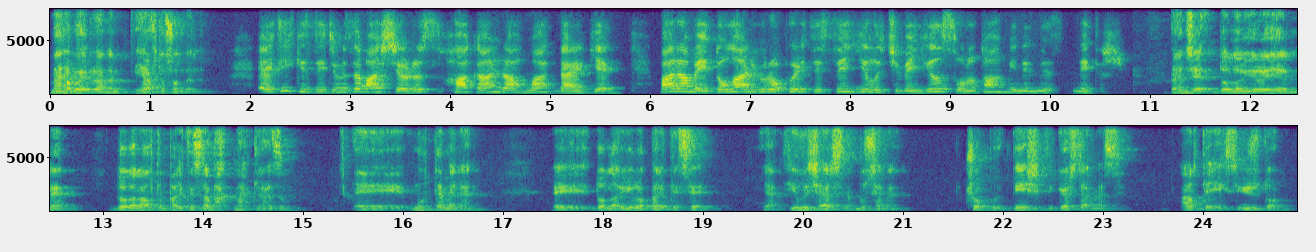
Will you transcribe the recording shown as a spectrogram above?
Merhaba Ebru Hanım, iyi hafta sonları. Evet, ilk izleyicimize başlıyoruz. Hakan Rahma der ki, Bayram Bey, dolar euro paritesi yıl içi ve yıl sonu tahmininiz nedir? Bence dolar euro yerine dolar altın paritesine bakmak lazım. Ee, muhtemelen e, dolar euro paritesi yani yıl içerisinde bu sene çok büyük değişiklik göstermez. Artı eksi yüzde on.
